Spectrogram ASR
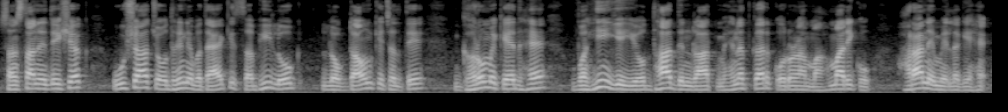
संस्था निदेशक उषा चौधरी ने बताया कि सभी लोग लॉकडाउन के चलते घरों में कैद है। वहीं ये योद्धा दिन रात मेहनत कर कोरोना महामारी को हराने में लगे हैं।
